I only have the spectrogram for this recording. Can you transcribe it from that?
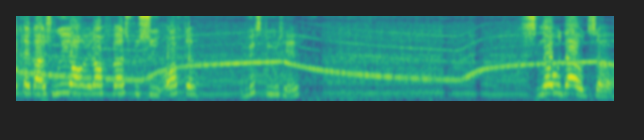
Okay, guys, we are in our first pursuit after this dude here. Slow down, sir.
